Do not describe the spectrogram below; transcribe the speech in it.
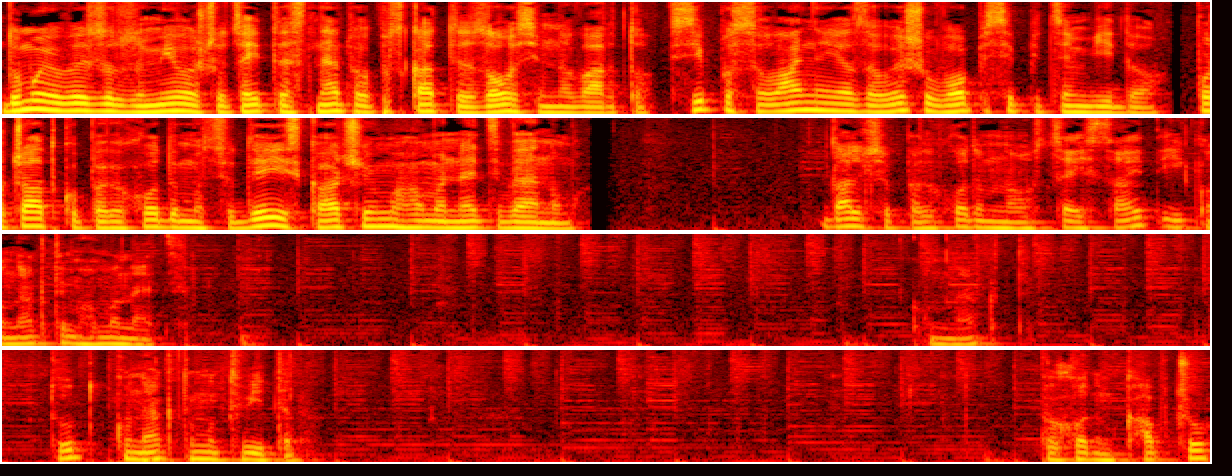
Думаю, ви зрозуміли, що цей тестнет пропускати зовсім не варто. Всі посилання я залишу в описі під цим відео. Спочатку переходимо сюди і скачуємо гаманець Venom. Далі переходимо на ось цей сайт і конектимо гаманець. Connect. Тут конектимо Twitter. Проходимо капчу.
